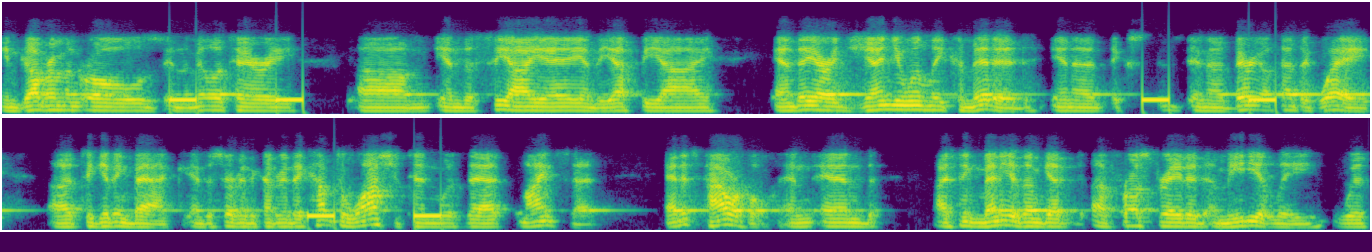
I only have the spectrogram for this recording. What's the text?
in government roles, in the military, um, in the CIA and the FBI, and they are genuinely committed in a in a very authentic way uh, to giving back and to serving the country. And they come to Washington with that mindset, and it's powerful. And and I think many of them get uh, frustrated immediately with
